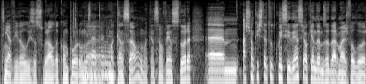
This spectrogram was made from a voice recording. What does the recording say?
tinha havido a Luísa Sobral a compor uma, Exatamente. uma canção, uma canção vencedora. Ahm, acham que isto é tudo coincidência ou que andamos a dar mais valor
